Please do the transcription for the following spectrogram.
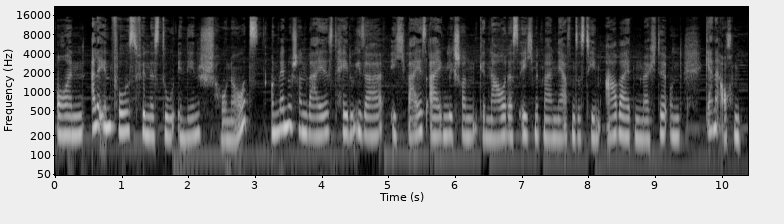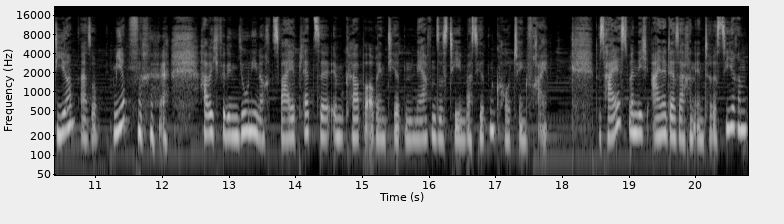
Und alle Infos findest du in den Show Notes. Und wenn du schon weißt, hey Luisa, ich weiß eigentlich schon genau, dass ich mit meinem Nervensystem arbeiten möchte und gerne auch mit dir, also mit mir, habe ich für den Juni noch zwei Plätze im körperorientierten, nervensystembasierten Coaching frei. Das heißt, wenn dich eine der Sachen interessieren,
